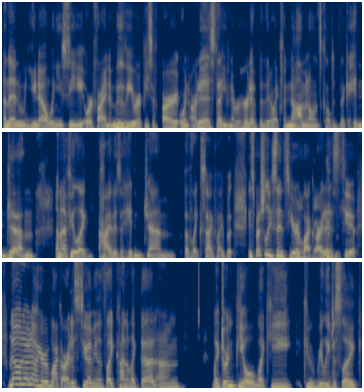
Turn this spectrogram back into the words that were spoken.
And then, you know, when you see or find a movie or a piece of art or an artist that you've never heard of, but they're like phenomenal, it's called like a hidden gem. And I feel like Hive is a hidden gem of like sci-fi book, especially since you're oh a black artist too. No, no, no, you're a black artist too. I mean, it's like kind of like the um like Jordan Peele, like he can really just like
